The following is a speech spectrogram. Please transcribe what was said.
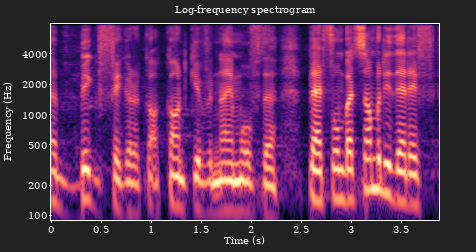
a big figure, I can't give a name off the platform, but somebody that if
